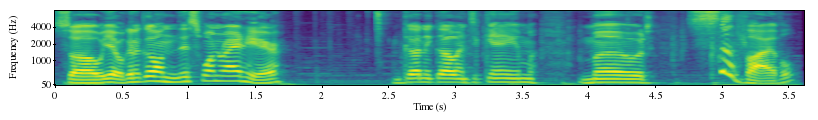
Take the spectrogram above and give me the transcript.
So, yeah, we're going to go on this one right here. I'm going to go into game mode survival.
